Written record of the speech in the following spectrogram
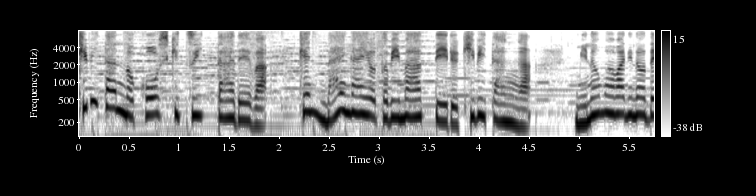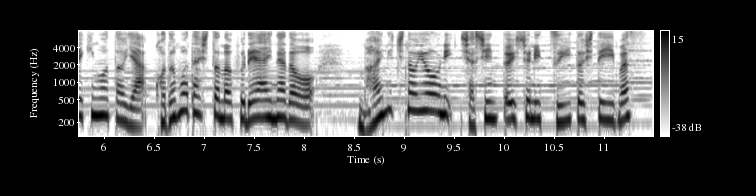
キビタンの公式ツイッターでは県内外を飛び回っているキビタンが身の回りの出来事や子どもたちとの触れ合いなどを毎日のように写真と一緒にツイートしています。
